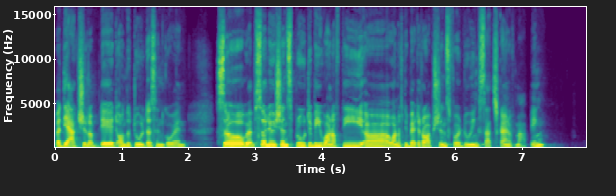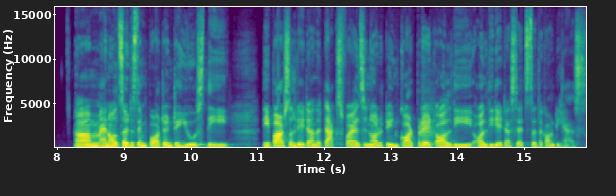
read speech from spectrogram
but the actual update on the tool doesn't go in. So web solutions prove to be one of the uh, one of the better options for doing such kind of mapping. Um, and also, it is important to use the the parcel data and the tax files in order to incorporate all the all the data sets that the county has.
